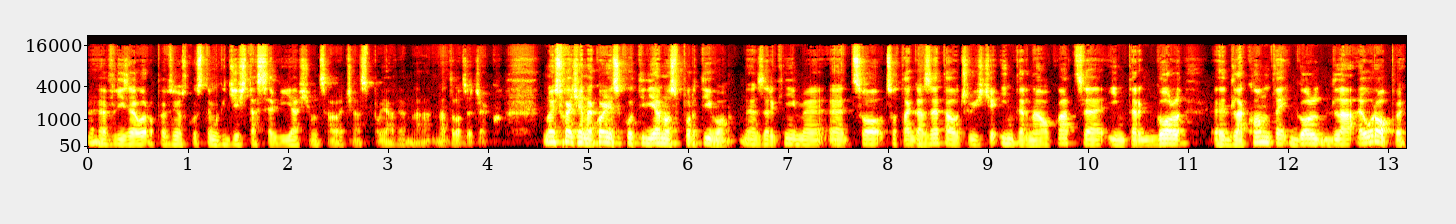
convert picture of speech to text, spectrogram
w Lidze Europy, w związku z tym gdzieś ta Sevilla się cały czas pojawia na, na drodze Dzeko. No i słuchajcie, na koniec Quotidiano Sportivo. Zerknijmy, co, co ta gazeta, oczywiście Inter na okładce, Inter gol dla Conte i gol dla Europy.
